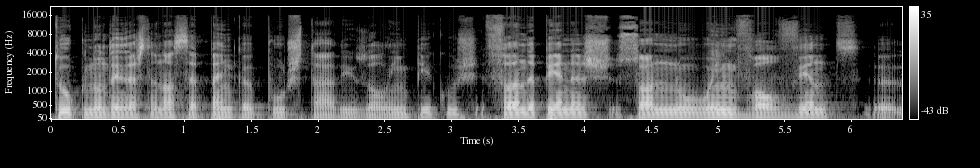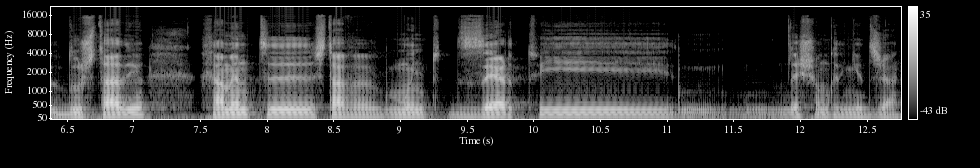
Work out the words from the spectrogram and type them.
tu que não tens esta nossa panca por estádios olímpicos, falando apenas só no envolvente eh, do estádio, realmente estava muito deserto e deixou um bocadinho a desejar.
